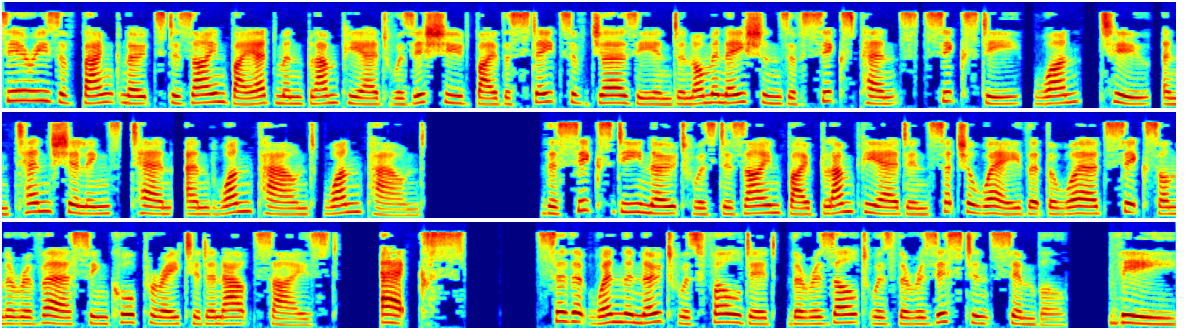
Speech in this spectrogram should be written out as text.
series of banknotes designed by Edmund Blampied was issued by the states of Jersey in denominations of 6 pence 60, 1, 2, and 10 shillings 10, and 1 pound 1 pound. The 6D note was designed by Blampied in such a way that the word 6 on the reverse incorporated an outsized X, so that when the note was folded, the result was the resistance symbol V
